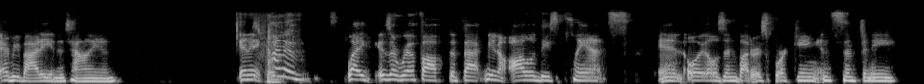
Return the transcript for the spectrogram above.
everybody in Italian. And it kind of like is a riff off the fact, you know, all of these plants and oils and butters working in symphony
